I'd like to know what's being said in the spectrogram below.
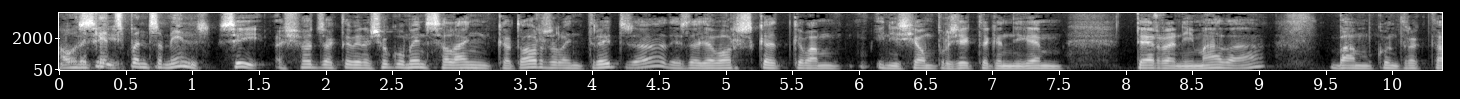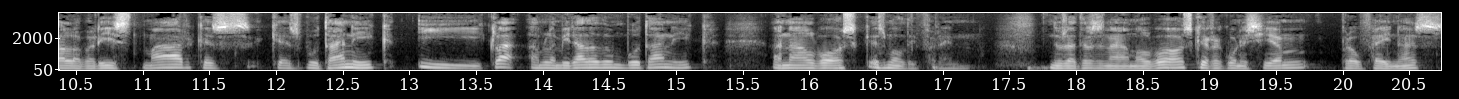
o d'aquests Sí. pensaments. Sí, això exactament. Això comença l'any 14, l'any 13, des de llavors que, que vam iniciar un projecte que en diguem Terra Animada, vam contractar l'Avarist Mar, que és, que és botànic, i, clar, amb la mirada d'un botànic, anar al bosc és molt diferent. Nosaltres anàvem al bosc i reconeixíem prou feines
